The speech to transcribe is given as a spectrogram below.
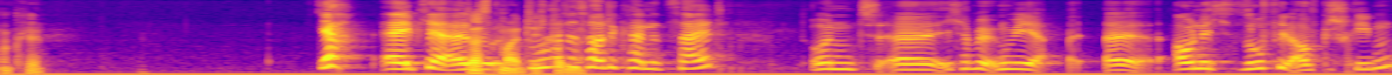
Okay. Ja, ey, Pierre, Das du, hattest damit. heute keine Zeit und äh, ich habe irgendwie äh, auch nicht so viel aufgeschrieben.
